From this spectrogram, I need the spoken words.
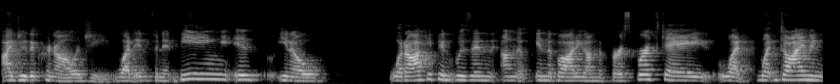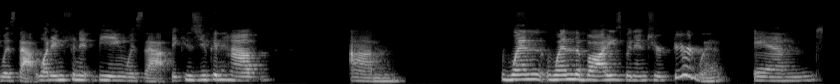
I do the chronology. What infinite being is, you know, what occupant was in on the in the body on the first birthday, what what diamond was that, what infinite being was that, because you can have um when when the body's been interfered with and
